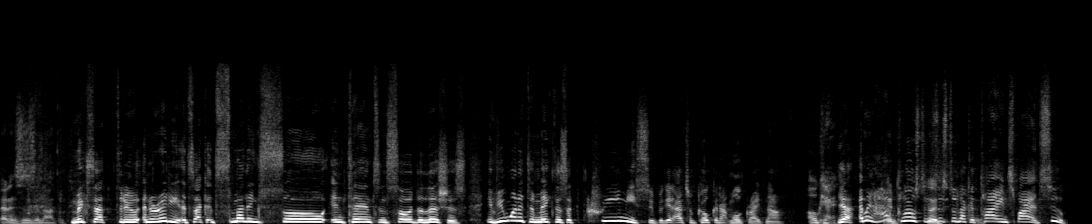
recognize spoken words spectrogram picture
Balances it out. Mix that through, and already it's like it's smelling so intense and so delicious. If you wanted to make this a creamy soup, you could add some coconut milk right now. Okay. Yeah, I mean, how Good, close is this to like a Thai-inspired soup?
